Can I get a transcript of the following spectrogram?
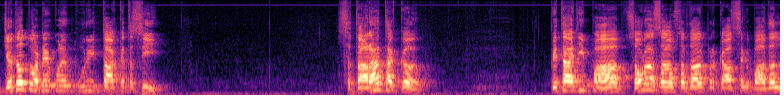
ਜਦੋਂ ਤੁਹਾਡੇ ਕੋਲੇ ਪੂਰੀ ਤਾਕਤ ਸੀ 17 ਤੱਕ ਪਿਤਾ ਜੀ ਭਾਵ ਸਹੁਰਾ ਸਾਹਿਬ ਸਰਦਾਰ ਪ੍ਰਕਾਸ਼ ਸਿੰਘ ਬਾਦਲ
